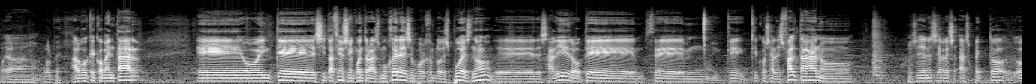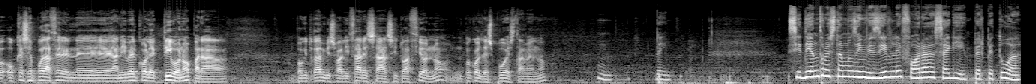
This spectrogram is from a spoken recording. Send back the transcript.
voy a golpe, algo que comentar, eh, o en qué situación se encuentran las mujeres, por ejemplo, después ¿no? de, salir, o qué, qué, cosas les faltan, o no sé, en ese aspecto, o, qué se puede hacer eh, a nivel colectivo ¿no? para un poquito también visualizar esa situación, ¿no? un poco el después también. ¿no? Mm, si dentro estamos invisibles, fuera sigue, perpetúa.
